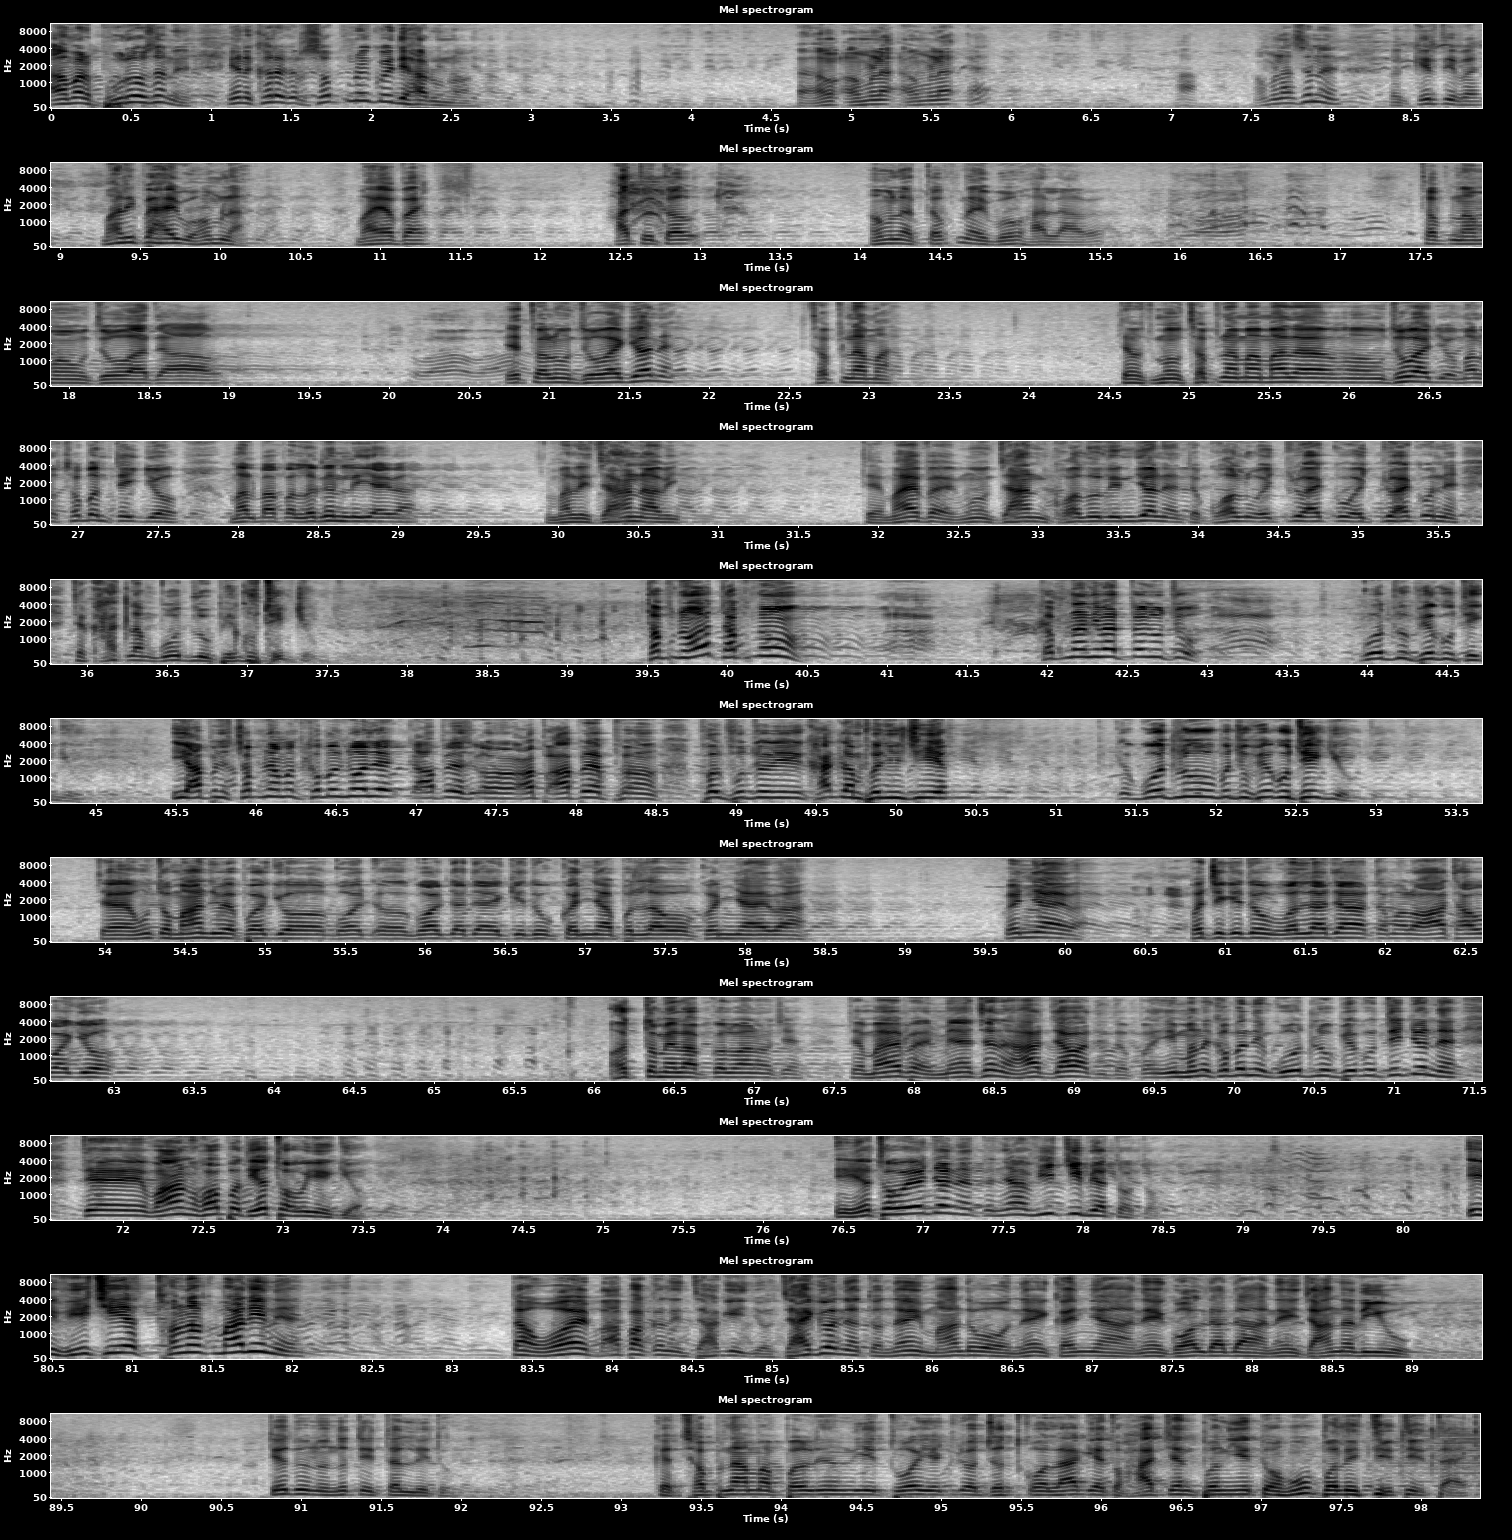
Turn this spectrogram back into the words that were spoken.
આ અમારો ભૂરો છે ને, એને ખરેખર સપનું કોઈ દી સારું ના હમણાં હમણાં, હે? હા, હમણાં છે ને, કીર્તિભાઈ, મારી પાસે આવ્યું હમણાં. માયાભાઈ, હાથું તવ. હમણાં તપના બહુ હાલ આવે. સપનામાં હું જોવા જાવ એ તો હું જોવા ગયો ને સપનામાં હું સપનામાં મારા, હું જોવા ગયો, મારો સંબંધ થઈ ગયો. મારા બાપા લગ્ન લઈ આવ્યા. મારી જાન આવી. તે માય ભાઈ, હું જાન ઘોલું લઈને ગયો ને, તો ઘોલું એટલું આક્યું એટલું આક્યું ને, તે ખાટલામાં ગોદલું ભેગું થઈ ગયું. થપનો થપનો. સપનાની વાત કરું છું. ગોદલું ભેગું થઈ ગયું. એ આપણે સપનામાં ખબર ન લે કે આપણે આપણે ફ- ફળ ફૂદડી ખાટલામાં છીએ. કે ગોદલું બધું ભેગું થઈ ગયું. તે હું તો માંડવે પગ્યો ગોળ દાદાએ કીધું, કન્યા પલ્લાવો, કન્યા આવ્યા. કન્યા આવ્યા. પછી કીધું વલ્લાજા તમારો હાથ આવવા ગયો. હજ તો મેલાપ કરવાનો છે. તે મારે ભાઈ, મેં છે ને હાથ જવા દીધો, પણ એ મને ખબર નહીં, ગોદલું ભેગું થઈ ગયું ને, તે વાન હોપત હેઠો વહી ગયો. એ હેઠો વહી છે ને, તો ત્યાં વીચી બેઠો હતો. એ વીચીએ થનક મારીને ત્યાં હોય, બાપા કરીને જાગી ગયો. જાગ્યો ને તો નહીં માંડવો, નહીં કન્યા, નહીં ગોલદાદા, નહીં જાનરિયું. તેદુનું નથી તલ લીધું. કે છપનામાં પડી તોય એટલો ઝટકો લાગે તો હાચન પનીએ તો હું પરિસ્થિતિ થાય?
